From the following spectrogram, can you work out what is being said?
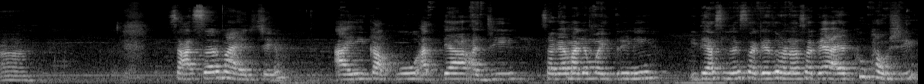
आ, सासर माहेरचे आई काकू आत्या आजी सगळ्या माझ्या मैत्रिणी इथे असलेले सगळे जण सगळे आहेत खूप हौशी.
